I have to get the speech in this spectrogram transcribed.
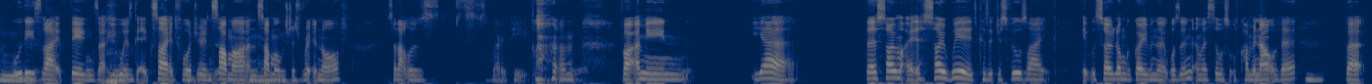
all these like things that you always get excited for during summer, and summer was just written off. So that was very peak. um, But I mean, yeah, there's so much. It's so weird because it just feels like it was so long ago, even though it wasn't, and we're still sort of coming out of it. But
